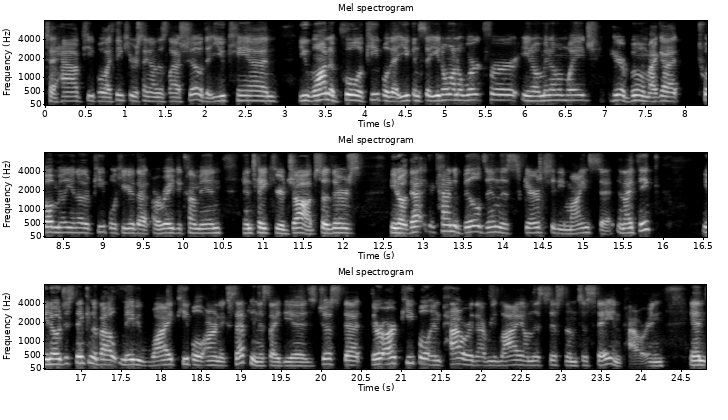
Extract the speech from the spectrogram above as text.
to have people i think you were saying on this last show that you can you want a pool of people that you can say you don't want to work for you know minimum wage here boom i got 12 million other people here that are ready to come in and take your job so there's you know that kind of builds in this scarcity mindset. And i think you know just thinking about maybe why people aren't accepting this idea is just that there are people in power that rely on this system to stay in power. And and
